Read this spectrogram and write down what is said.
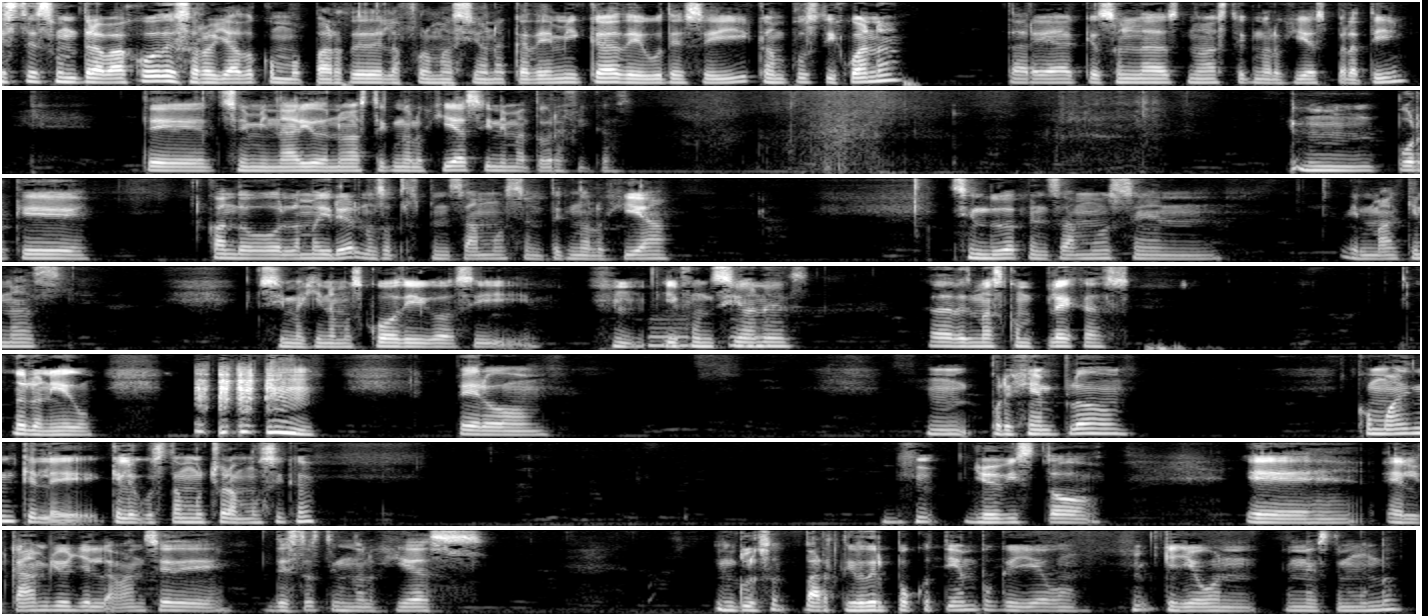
Este es un trabajo desarrollado como parte de la formación académica de UDCI Campus Tijuana, tarea que son las nuevas tecnologías para ti, del Seminario de Nuevas Tecnologías Cinematográficas. Mm, porque cuando la mayoría de nosotros pensamos en tecnología, sin duda pensamos en, en máquinas si imaginamos códigos y, y funciones cada vez más complejas. No lo niego. Pero, mm, por ejemplo, como alguien que le, que le gusta mucho la música, yo he visto eh, el cambio y el avance de, de estas tecnologías incluso a partir del poco tiempo que llevo, que llevo en, este mundo,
